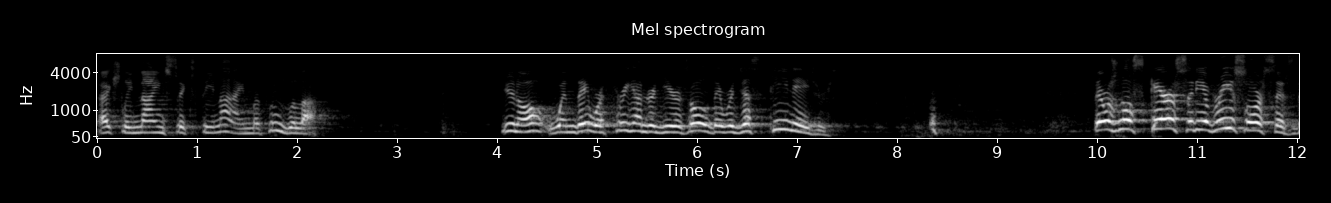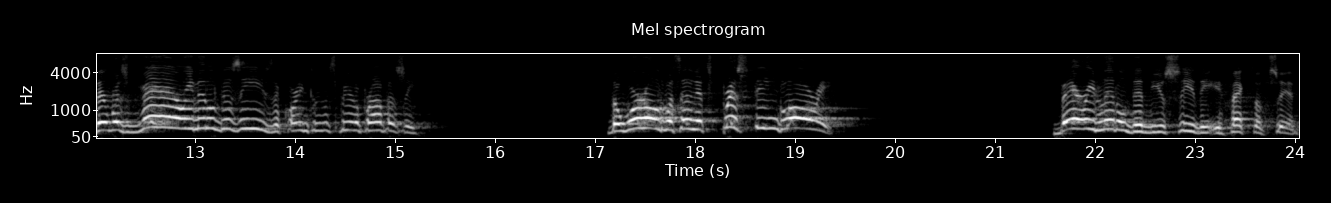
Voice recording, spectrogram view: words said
Actually, 969, Methuselah. You know, when they were 300 years old, they were just teenagers. there was no scarcity of resources. There was very little disease, according to the spirit of prophecy. The world was in its pristine glory. Very little did you see the effects of sin.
